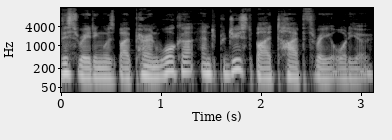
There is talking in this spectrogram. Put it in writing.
This reading was by Perrin Walker and produced by Type 3 Audio.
